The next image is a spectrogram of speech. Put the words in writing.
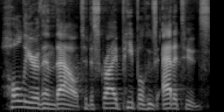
holier than thou to describe people whose attitudes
